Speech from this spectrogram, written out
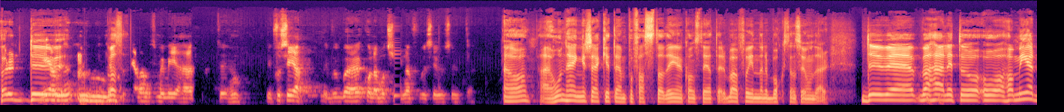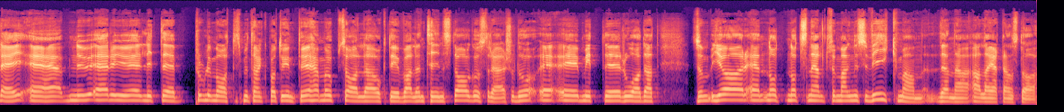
Hör du... En, vad... som är med här. Vi får se. Vi börjar kolla mot Kina får vi se hur det ser ut. Där. Ja, hon hänger säkert en på fasta. Det är inga konstigheter. Bara få in den i boxen så är hon där. Du, eh, vad härligt att, att, ha med dig. Eh, nu är det ju lite problematiskt med tanke på att du inte är hemma i Uppsala och det är valentinsdag och sådär. Så då är mitt eh, råd att som gör en, något, något snällt för Magnus Wikman denna alla hjärtans dag.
